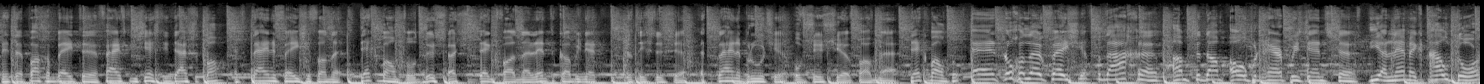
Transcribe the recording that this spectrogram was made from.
Met pak een beetje 15, 16.000 man. Het kleine feestje van de dekmantel. Dus als je denkt van lentekabinet, dat is dus het kleine broertje of zusje van dekmantel. En nog een leuk feestje. Vandaag Amsterdam Open Air presents Diana Dynamic Outdoor.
